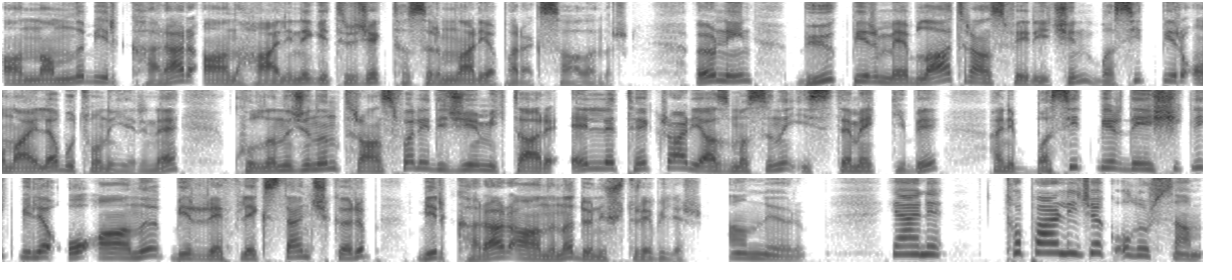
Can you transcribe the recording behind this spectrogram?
anlamlı bir karar anı haline getirecek tasarımlar yaparak sağlanır. Örneğin büyük bir meblağ transferi için basit bir onayla butonu yerine kullanıcının transfer edeceği miktarı elle tekrar yazmasını istemek gibi hani basit bir değişiklik bile o anı bir refleksten çıkarıp bir karar anına dönüştürebilir. Anlıyorum. Yani toparlayacak olursam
